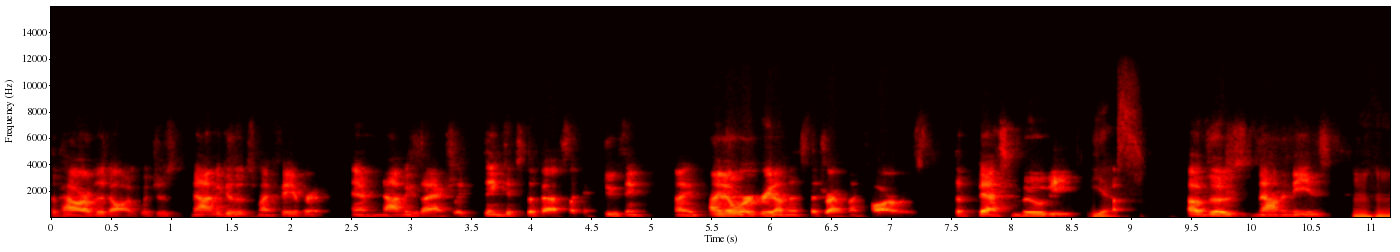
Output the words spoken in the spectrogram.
The Power of the Dog, which is not because it's my favorite, and not because I actually think it's the best. Like I do think I, I know we're agreed on this that Drive My Car was the best movie yes of those nominees. Mm-hmm.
